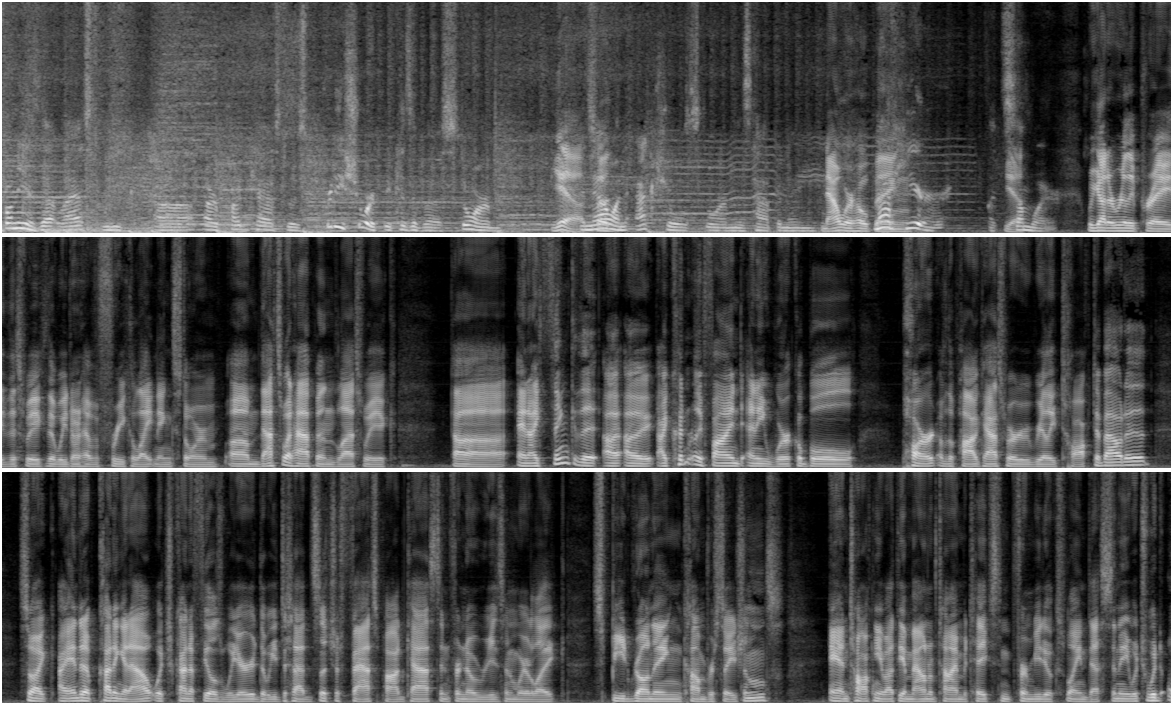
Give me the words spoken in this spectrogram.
You know what's funny is that last week uh, our podcast was pretty short because of a storm, Yeah. and so now an actual storm is happening. now we're hoping Not here, but Yeah. somewhere. we got to really pray this week that we don't have a freak lightning storm. Um, that's what happened last week, uh, and I think that I, I I couldn't really find any workable part of the podcast where we really talked about it. So I, I ended up cutting it out, which kind of feels weird that we just had such a fast podcast and for no reason we're like speed running conversations and talking about the amount of time it takes for me to explain Destiny, which would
